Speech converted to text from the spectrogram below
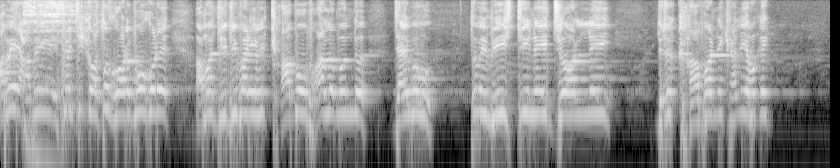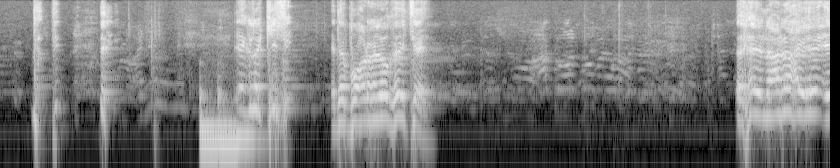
আমি আমি এসেছি কত গর্ব করে। আমার দিদি বাড়ি আমি খাব ভালো মন্দ। যাই বাবু তুমি মিষ্টি নেই, জল নেই, দুটো খাবার নেই, খালি আমাকে এগুলো কিসি? এটা বড় লোক হয়েছে। না না, এ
